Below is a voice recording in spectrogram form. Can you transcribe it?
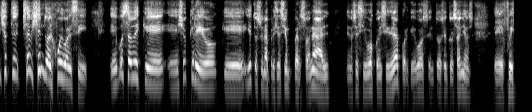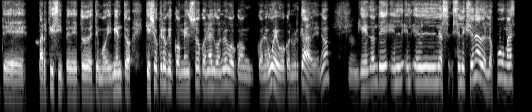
yo te-. Yendo al juego en sí, eh, vos sabés que eh, yo creo que, y esto es una apreciación personal, no sé si vos coincidirás, porque vos en todos estos años fuiste partícipe de todo este movimiento, que yo creo que comenzó con algo nuevo con, con el huevo, con Urcade, ¿no? que donde el- el- el- los seleccionados, los Pumas,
